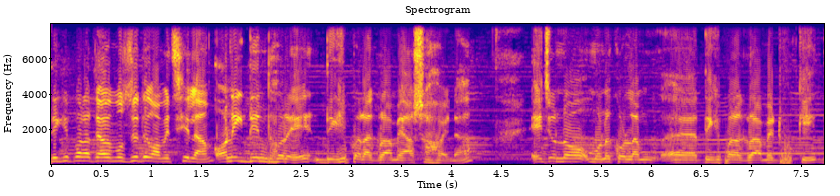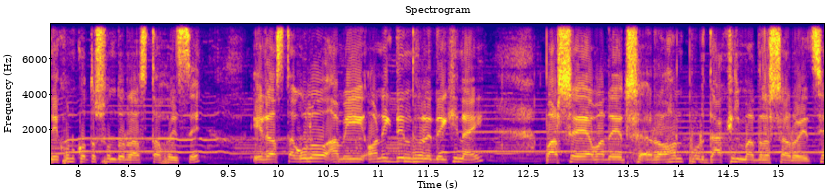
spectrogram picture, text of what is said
দিঘিপাড়া জামে মসজিদেও আমি ছিলাম। অনেক দিন ধরে দিঘিপাড়া গ্রামে আসা হয় না। এই জন্য মনে করলাম দিঘিপাড়া গ্রামে ঢুকি। দেখুন কত সুন্দর রাস্তা হয়েছে। এই রাস্তাগুলো আমি অনেক দিন ধরে দেখি নাই। পাশে আমাদের রহনপুর দাখিল মাদ্রাসা রয়েছে।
